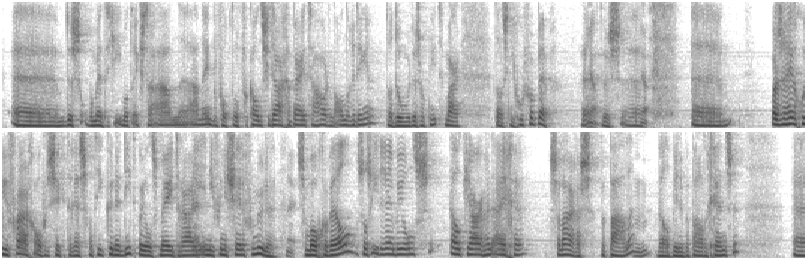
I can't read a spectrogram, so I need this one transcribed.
ehm, dus op het moment dat je iemand extra aan, eh, aanneemt, bijvoorbeeld om vakantiedagen bij te houden en andere dingen, dat doen we dus ook niet. Maar dat is niet goed voor het BEP. Hè? Ja. Dus, eh, Ja. ehm, maar dat is een hele goede vraag over de secretaresse, want die kunnen niet bij ons meedraaien Nee. in die financiële formule. Nee. Ze mogen wel, zoals iedereen bij ons, elk jaar hun eigen salaris bepalen Mhm. wel binnen bepaalde grenzen. Eh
